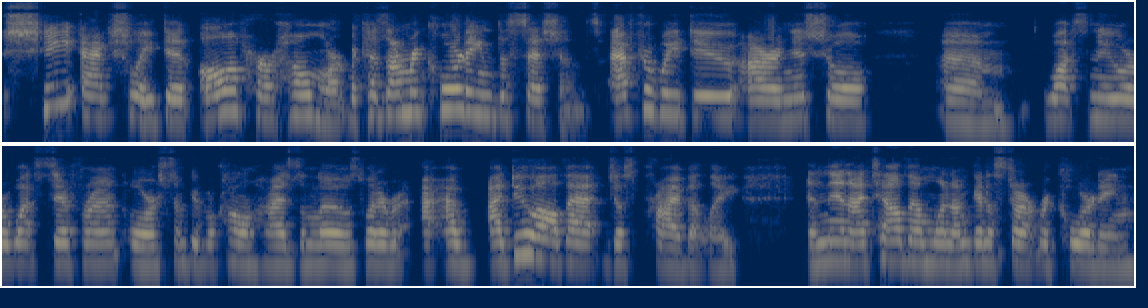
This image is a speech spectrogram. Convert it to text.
She actually did all of her homework because I'm recording the sessions. After we do our initial um, what's new or what's different, or some people call them highs and lows, whatever, I, I, I do all that just privately. And then I tell them when I'm going to start recording,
